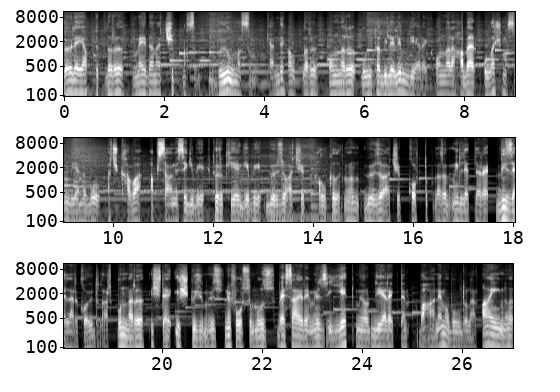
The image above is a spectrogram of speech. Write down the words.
böyle yaptıkları meydana çıkmasın, duyulmasın kendi halkları onları uyutabilelim diyerek onlara haber ulaşmasın diye mi bu açık hava hapishanesi gibi Türkiye gibi gözü açık halkının gözü açık korktukları milletlere vizeler koydular. Bunları işte iş gücümüz, nüfusumuz vesairemiz yetmiyor diyerekten bahane mi buldular? Aynı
